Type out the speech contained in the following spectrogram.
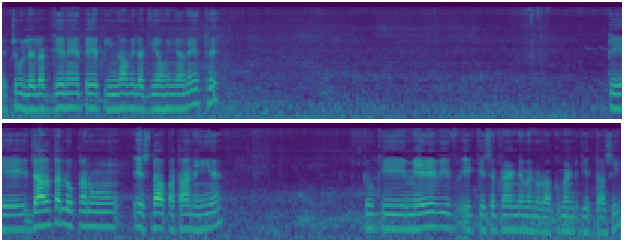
ਇਹ ਝੂਲੇ ਲੱਗੇ ਨੇ ਤੇ ਪਿੰਗਾਂ ਵੀ ਲੱਗੀਆਂ ਹੋਈਆਂ ਨੇ ਇੱਥੇ। ਤੇ ਜ਼ਿਆਦਾਤਰ ਲੋਕਾਂ ਨੂੰ ਇਸ ਦਾ ਪਤਾ ਨਹੀਂ ਹੈ। ਕਿਉਂਕਿ ਮੇਰੇ ਵੀ ਇੱਕ ਕਿਸੇ ਫਰੈਂਡ ਨੇ ਮੈਨੂੰ ਰეკਮੈਂਡ ਕੀਤਾ ਸੀ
